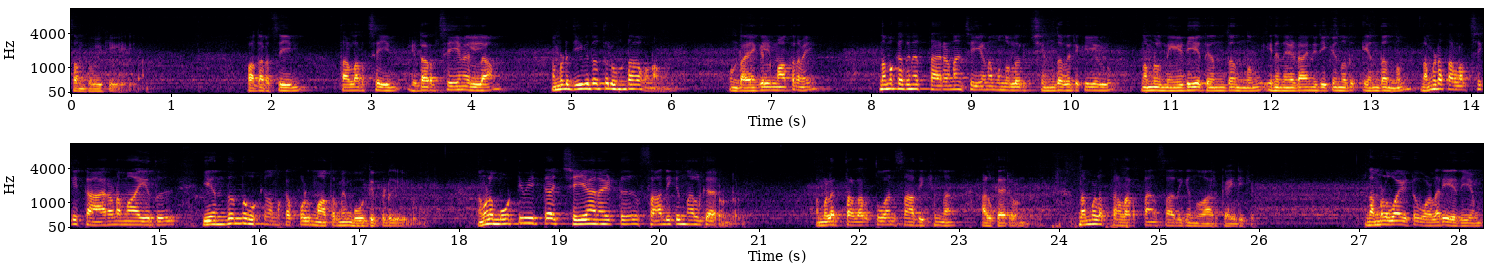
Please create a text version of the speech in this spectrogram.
സംഭവിക്കുകയില്ല. പതർച്ചയും തളർച്ചയും ഇടർച്ചയുമെല്ലാം നമ്മുടെ ജീവിതത്തിൽ ഉണ്ടാവണം ഉണ്ടായെങ്കിൽ മാത്രമേ നമുക്കതിനെ തരണം ചെയ്യണമെന്നുള്ളൊരു ചിന്ത വരികയുള്ളൂ. നമ്മൾ നേടിയത് എന്തെന്നും ഇനി നേടാനിരിക്കുന്നത് എന്തെന്നും നമ്മുടെ തളർച്ചയ്ക്ക് കാരണമായത് എന്തെന്നുമൊക്കെ നമുക്കപ്പോൾ മാത്രമേ ബോധ്യപ്പെടുകയുള്ളൂ. നമ്മളെ മോട്ടിവേറ്റ് ചെയ്യാനായിട്ട് സാധിക്കുന്ന ആൾക്കാരുണ്ട്. നമ്മളെ തളർത്തുവാൻ സാധിക്കുന്ന ആൾക്കാരുണ്ട്. നമ്മളെ തളർത്താൻ സാധിക്കുന്നത് ആർക്കായിരിക്കും? നമ്മളുമായിട്ട് വളരെയധികം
